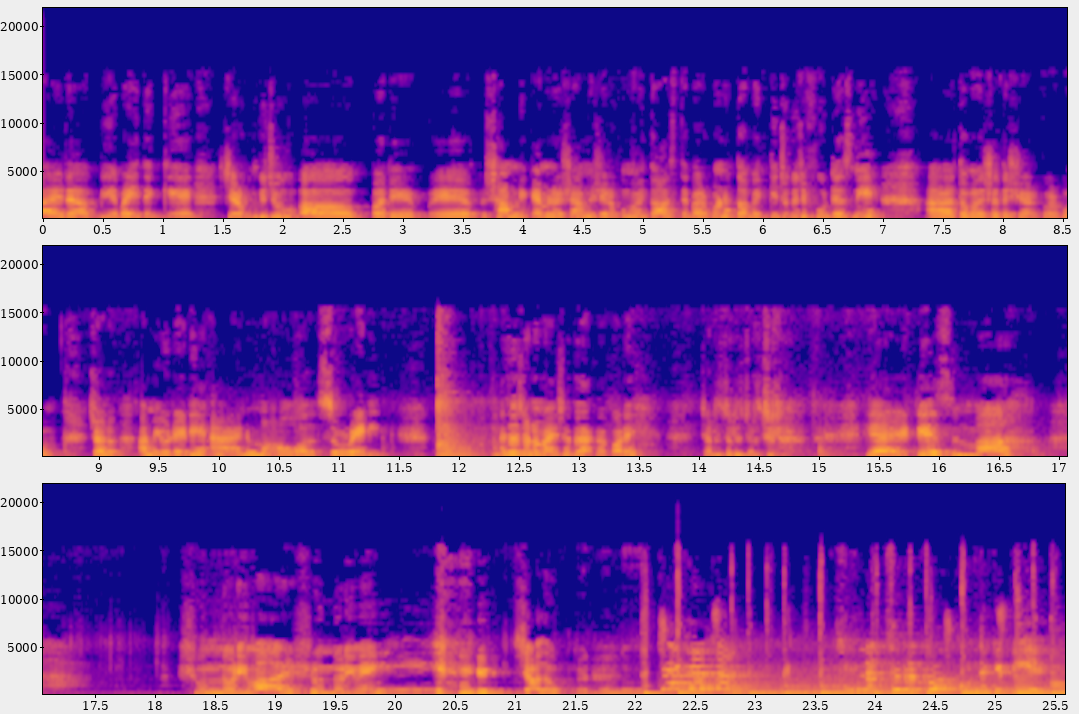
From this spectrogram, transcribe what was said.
আর বিয়ে বাড়িতে গিয়ে সেরকম কিছু মানে সামনে ক্যামেরার সামনে সেরকম হয়তো আসতে পারব না তবে কিছু কিছু ফুটেজ নিয়ে তোমাদের সাথে শেয়ার করব। চলো আমিও রেডি অ্যান্ড মাও অলসো রেডি আচ্ছা চলো মায়ের সাথে দেখা করে। চলো চলো চলো চলো। হিয়ার ইট ইজ মা। সুন্দরী মা সুন্দরী মেয়ে। চলো। চিল্লাচ্ছে দেখো কোন থেকে বিয়ে।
